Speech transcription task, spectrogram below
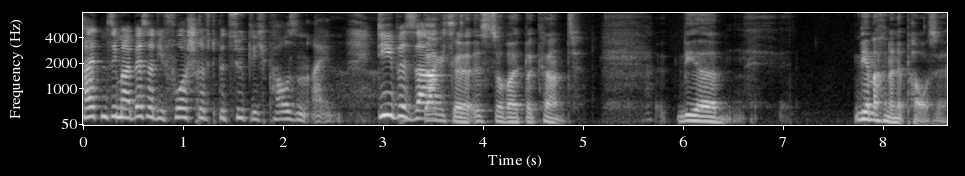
halten Sie mal besser die Vorschrift bezüglich Pausen ein. Die besagt. Danke, ist soweit bekannt. Wir. Wir machen eine Pause.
